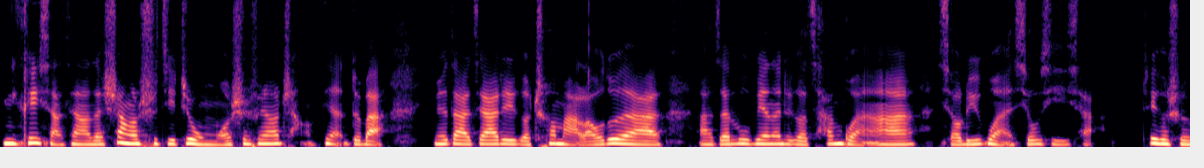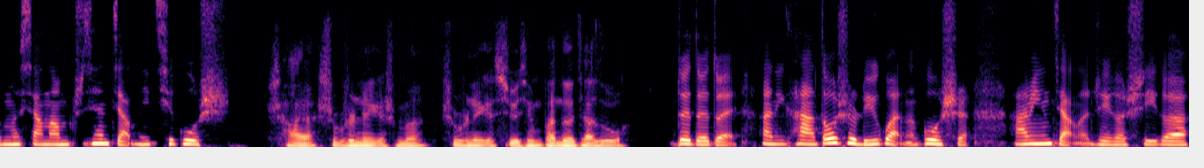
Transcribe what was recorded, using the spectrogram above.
你可以想象，在上个世纪这种模式非常常见，对吧？因为大家这个车马劳顿啊啊，在路边的这个餐馆啊、小旅馆休息一下。这个时候有没有想到我们之前讲的一期故事？啥呀？是不是那个什么？是不是那个血腥班德家族？对对对，啊，你看都是旅馆的故事。阿明讲的这个是一个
